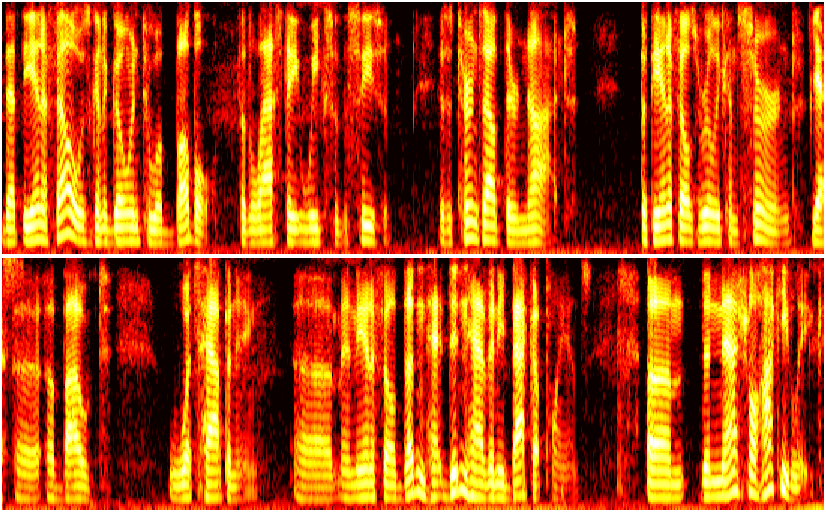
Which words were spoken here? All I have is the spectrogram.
that the NFL was going to go into a bubble for the last eight weeks of the season. As it turns out, they're not. But the NFL is really concerned yes. uh, about what's happening, um, and the NFL doesn't ha- didn't have any backup plans. Um, the National Hockey League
